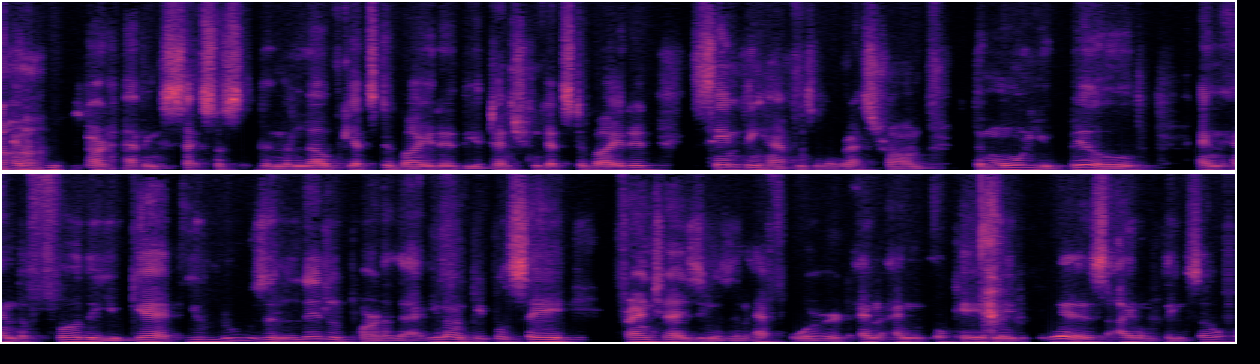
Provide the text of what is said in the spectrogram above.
uh-huh. and you start having sex so then the love gets divided the attention gets divided same thing happens in a restaurant the more you build and and the further you get you lose a little part of that you know and people say franchising is an F word, and and okay, maybe it is. I don't think so.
